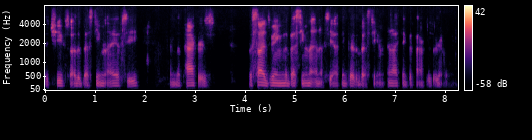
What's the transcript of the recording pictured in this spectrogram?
the Chiefs are the best team in the AFC, and the Packers, besides being the best team in the NFC, I think they're the best team, and I think the Packers are gonna win.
